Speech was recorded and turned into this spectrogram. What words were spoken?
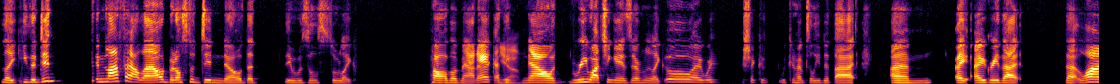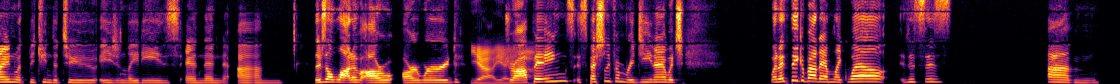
like either didn't didn't laugh out loud, but also didn't know that it was also like problematic. I Yeah. think now rewatching it is definitely like, oh, I wish I could we could have deleted that. Um, I I agree that that line with between the two Asian ladies, and then um, there's a lot of R R word yeah yeah yeah. droppings, especially from Regina, which when I think about it, I'm like, well, this is um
